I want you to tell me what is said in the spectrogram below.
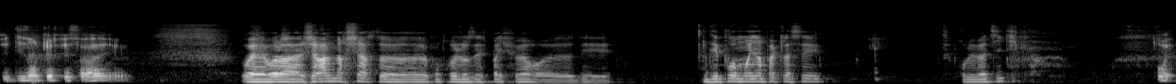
fait 10 ans qu'elle fait ça. Et... Ouais, voilà, Gérald Merchert euh, contre Joseph Pfeiffer, euh, des, des poids moyens pas classés, c'est problématique. Ouais.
